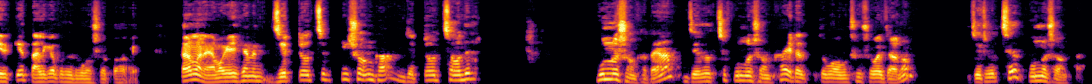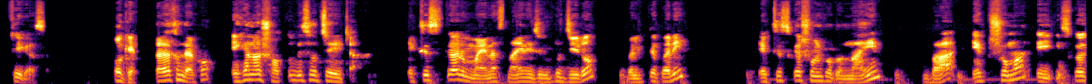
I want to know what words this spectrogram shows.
এরকে তালিকা পদ্ধতি প্রকাশ করতে হবে। তার মানে আমাকে এখানে জেডটা হচ্ছে কি সংখ্যা? জেডটা হচ্ছে আমাদের পূর্ণ সংখ্যা, তাই না? যেটা হচ্ছে পূর্ণ সংখ্যা, এটা তোমরা অবশ্যই সবাই জানো। যেটা হচ্ছে পূর্ণ সংখ্যা, ঠিক আছে। ওকে তাহলে এখন দেখো, এখানে সত্য দিচ্ছে হচ্ছে এইটা। X square minus nine is to zero লিখতে পারি এক্স স্কোয়ার সমান কত? নাইন বা এক্স সমান এই স্কোয়ার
